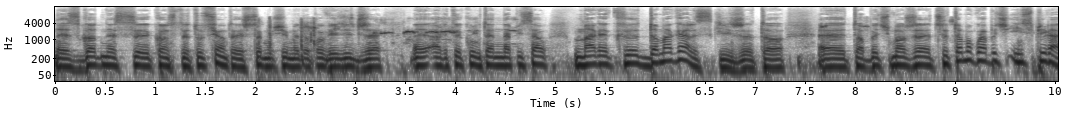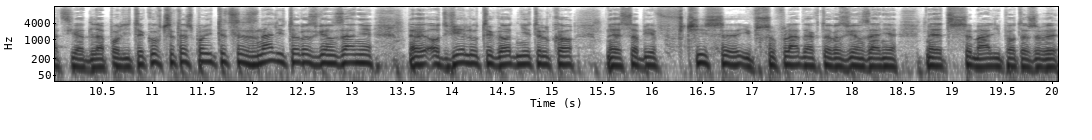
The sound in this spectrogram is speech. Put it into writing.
e, zgodne z konstytucją. To jeszcze musimy dopowiedzieć, że artykuł ten napisał Marek Domagalski, że to, to być może, czy to mogła być inspiracja dla polityków, czy też politycy znali to rozwiązanie od wielu tygodni, tylko sobie w w ciszy i w szufladach to rozwiązanie e, trzymali po to, żeby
